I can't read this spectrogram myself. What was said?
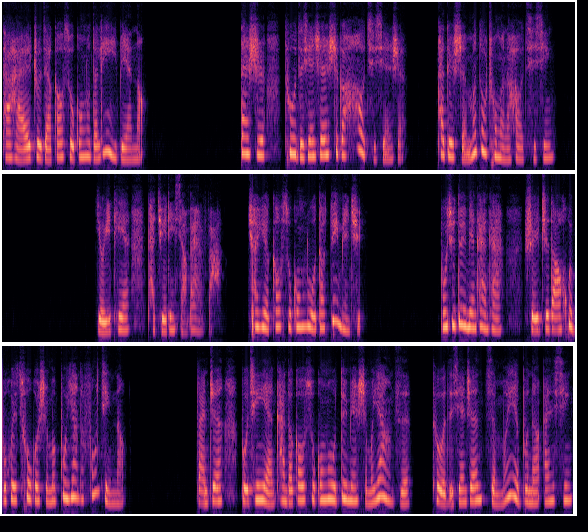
他还住在高速公路的另一边呢。但是，兔子先生是个好奇先生。他对什么都充满了好奇心。有一天，他决定想办法穿越高速公路到对面去。不去对面看看，谁知道会不会错过什么不一样的风景呢？反正不亲眼看到高速公路对面什么样子，兔子先生怎么也不能安心。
